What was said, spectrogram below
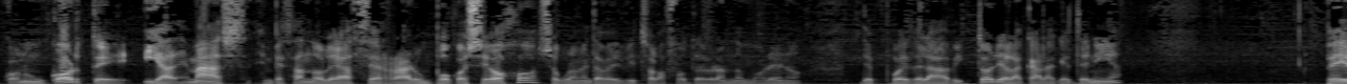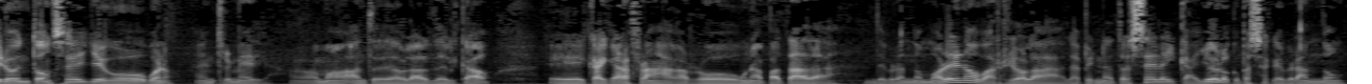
con un corte y además empezándole a cerrar un poco ese ojo. Seguramente habéis visto la foto de Brandon Moreno después de la victoria, la cara que tenía. Pero entonces llegó, bueno, entre medias. Vamos, antes de hablar del caos, eh, Kai agarró una patada de Brandon Moreno, barrió la, pierna trasera y cayó. Lo que pasa es que Brandon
